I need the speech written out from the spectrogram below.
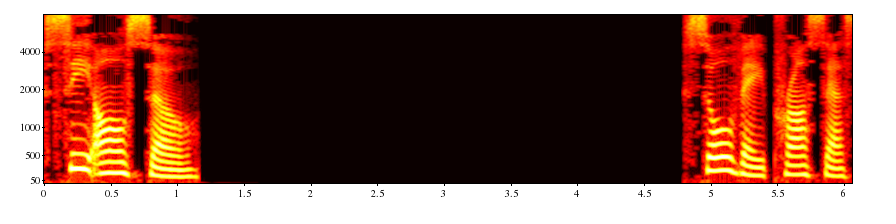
See also Solvay process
